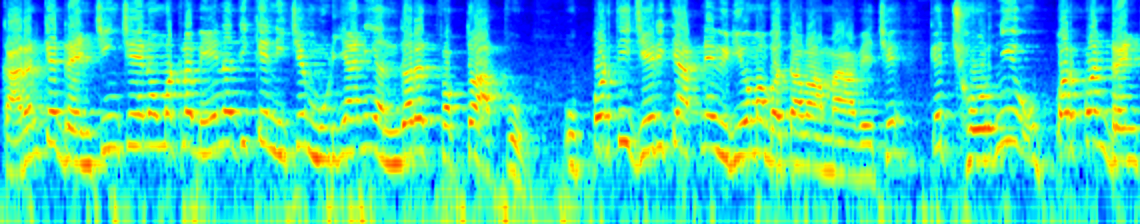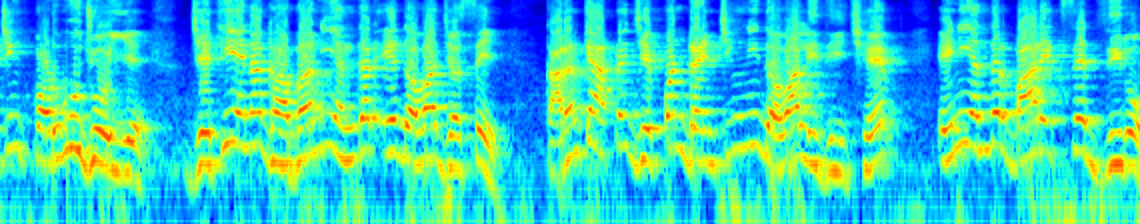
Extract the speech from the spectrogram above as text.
કારણ કે ડ્રેન્ચિંગ છે એનો મતલબ એ નથી કે નીચે મૂળિયાની અંદર જ ફક્ત આપવું. ઉપરથી જે રીતે આપણે વિડીયોમાં બતાવવામાં આવે છે કે છોડની ઉપર પણ ડ્રેન્ચિંગ પડવું જોઈએ, જેથી એના ગાભાની અંદર એ દવા જશે. કારણ કે આપણે જે પણ ડ્રેન્ચિંગની દવા લીધી છે, એની અંદર બાર એકસેટ ઝીરો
